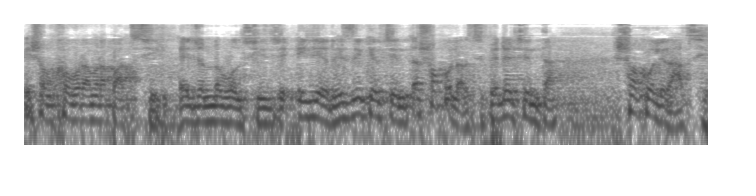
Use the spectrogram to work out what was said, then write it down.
এসব খবর আমরা পাচ্ছি। এই জন্য বলছি যে, এই যে রিজিকের চিন্তা সকল আছে, পেটের চিন্তা, সকলের আছে।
